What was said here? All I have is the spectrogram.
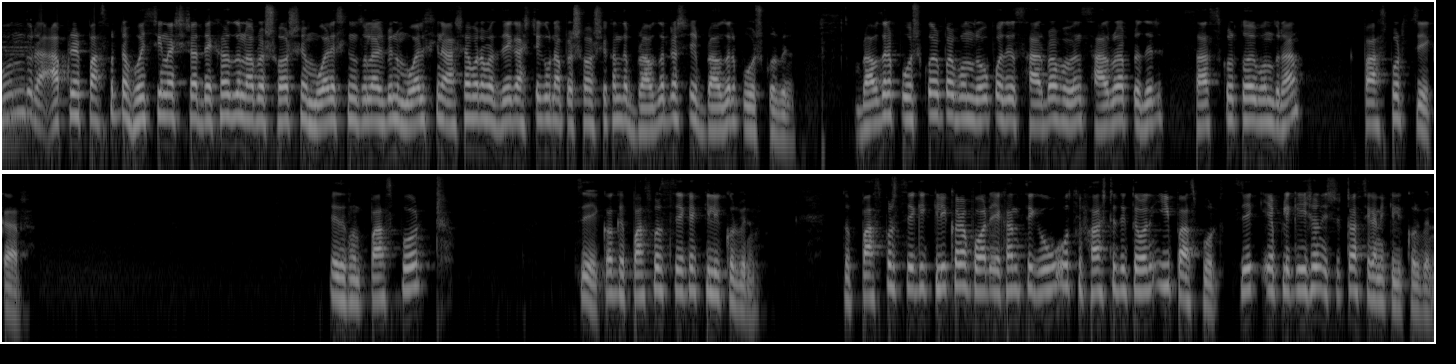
বন্ধুরা, আপনার পাসপোর্টটা হয়েছে কিনা সেটা দেখার জন্য আপনার সরাসরি মোবাইল স্ক্রিনে চলে আসবেন। মোবাইল স্ক্রিনে আসার পর আপনার যে কাজটি করবেন, আপনার সরাসরি এখান থেকে ব্রাউজারটা সেই ব্রাউজারে পোস্ট করবেন। ব্রাউজারে পোস্ট করার পর বন্ধুরা, উপরে সার্ভার পাবেন সার্ভার আপনাদের সার্চ করতে হবে বন্ধুরা পাসপোর্ট চেকার এই দেখুন পাসপোর্ট চেক ওকে পাসপোর্ট চেকে ক্লিক করবেন। তো পাসপোর্ট চেকে ক্লিক করার পর এখান থেকে অতি ফার্স্টে দেখতে পারেন ই পাসপোর্ট চেক অ্যাপ্লিকেশন স্ট্যাটাস সেখানে ক্লিক করবেন।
